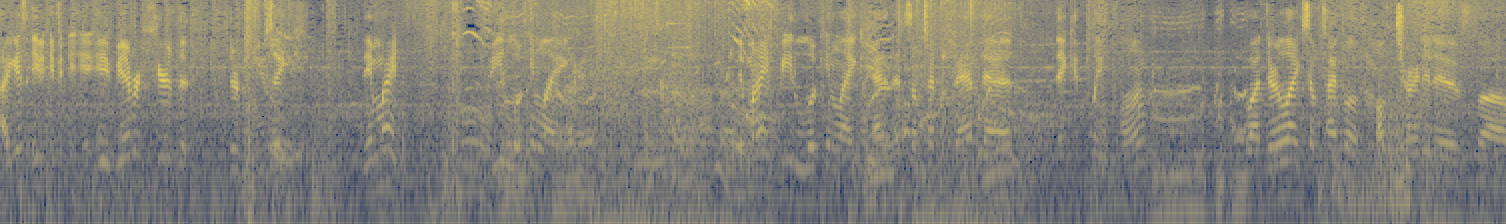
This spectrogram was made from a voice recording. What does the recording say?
I guess if, if, if you ever hear the, their music, they might be looking like it might be looking like at, at some type of band that they could play punk, but they're like some type of alternative uh,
